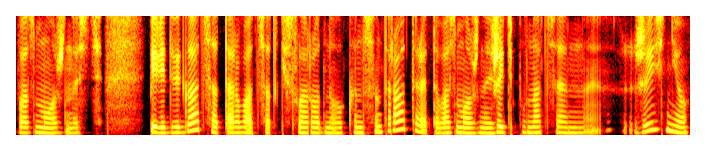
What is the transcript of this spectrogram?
возможность передвигаться, оторваться от кислородного концентратора, это возможность жить полноценной жизнью,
